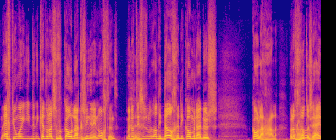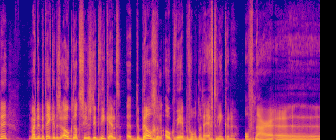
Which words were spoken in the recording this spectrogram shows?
Echt jongen, ik heb nog nooit zoveel cola gezien in één ochtend. Maar dat is dus, al die Belgen die komen daar dus cola halen. Maar dat geldt Oh. terzijde. Maar dit betekent dus ook dat sinds dit weekend eh, de Belgen ook weer bijvoorbeeld naar de Efteling kunnen. Of naar eh,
